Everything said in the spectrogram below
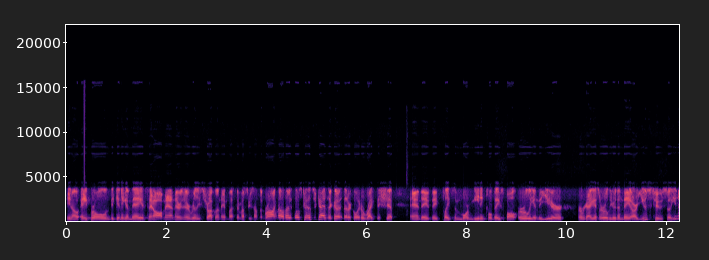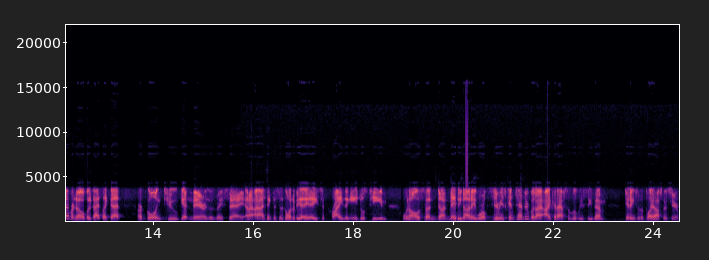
you know April and beginning of May and say, "Oh man, they're they're really struggling. They must there must be something wrong." No, those guys are guys that are, go, that are going to right the ship, and they they've played some more meaningful baseball early in the year, or I guess earlier than they are used to. So you never know. But guys like that are going to get theirs, as they say. And I, I think this is going to be a, a surprising Angels team when all is said and done. Maybe not a World Series contender, but I, I could absolutely see them getting to the playoffs this year.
